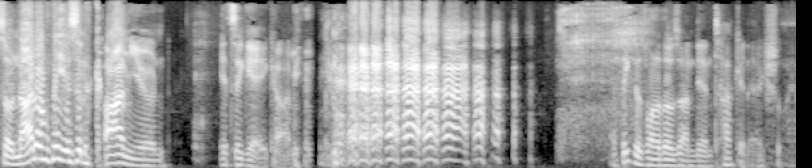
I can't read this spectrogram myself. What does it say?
So not only is it a commune, it's a gay commune. I think there's one of those on Nantucket actually.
